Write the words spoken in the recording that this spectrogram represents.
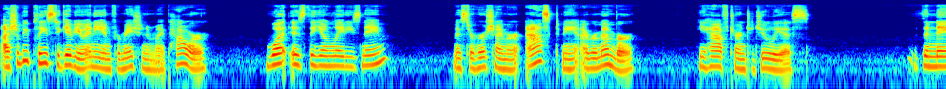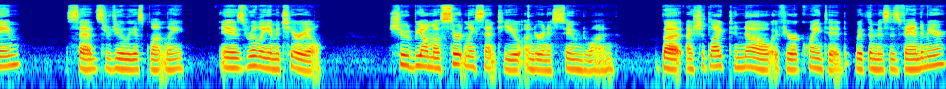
I shall be pleased to give you any information in my power. What is the young lady's name? Mr. Hersheimmer asked me, I remember. He half turned to Julius. The name, said Sir Julius bluntly, is really immaterial. She would be almost certainly sent to you under an assumed one. But I should like to know if you're acquainted with the Mrs. Vandermeer?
